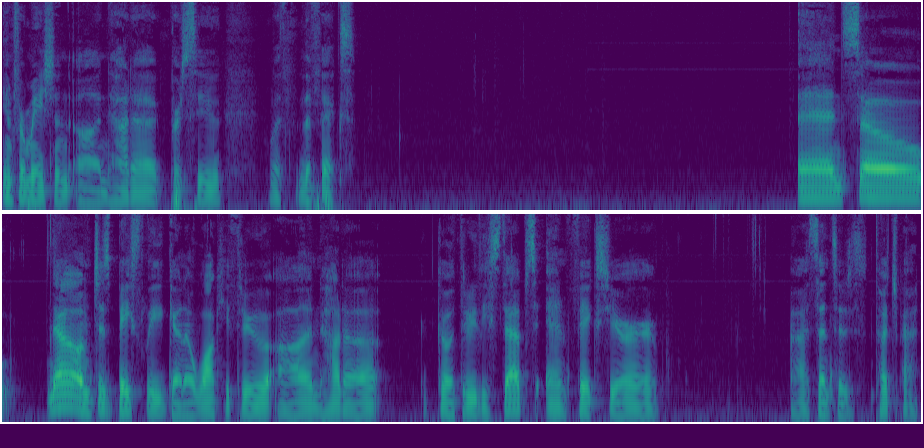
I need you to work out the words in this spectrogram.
information on how to pursue with the fix. And so now I'm just basically going to walk you through on how to go through these steps and fix your uh, sensitive touchpad.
